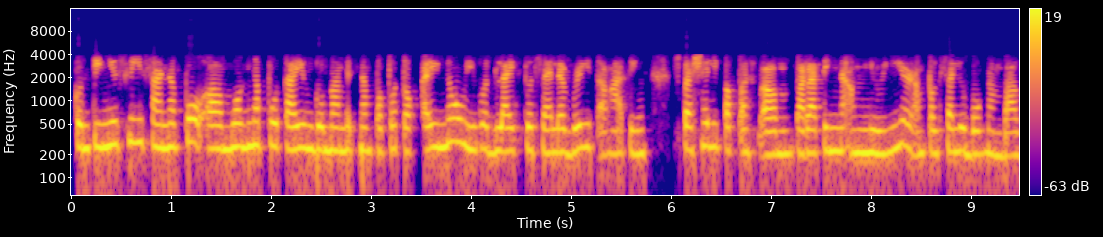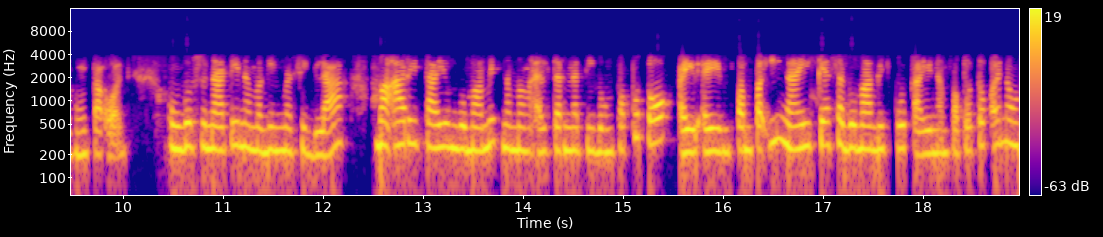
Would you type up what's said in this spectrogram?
Continuously, sana po um, wag na po tayong gumamit ng paputok. I know we would like to celebrate ang ating, especially papas, um, parating na ang New Year, ang pagsalubog ng bagong taon. Kung gusto natin na maging masigla, maaari tayong gumamit ng mga alternatibong paputok, ay, ay pampaingay, kesa gumamit po tayo ng paputok. Ano,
